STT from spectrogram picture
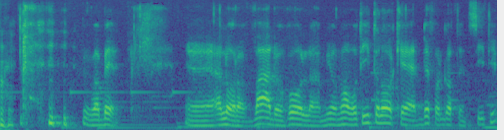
Va bene. Eh, allora, vado col mio nuovo titolo che è The Forgotten City,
